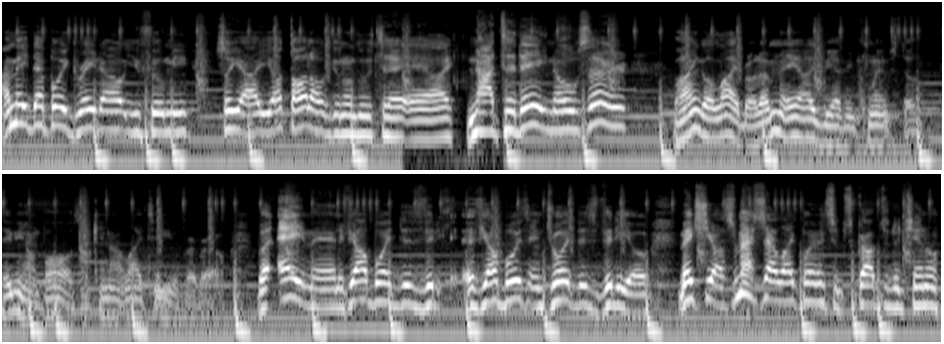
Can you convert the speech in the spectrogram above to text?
I made that boy grade out, you feel me? So yeah, y'all thought I was gonna lose to that AI. Not today, no sir. But I ain't gonna lie, bro. Them AIs be having clamps though. They be on balls. I cannot lie to you, bro, bro. But hey, man, if y'all boys if y'all boys enjoyed this video, make sure y'all smash that like button, subscribe to the channel,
